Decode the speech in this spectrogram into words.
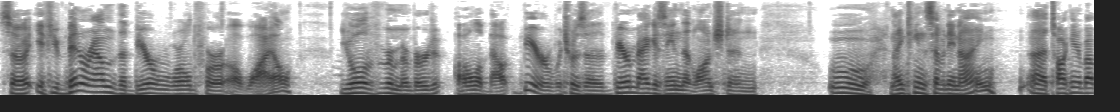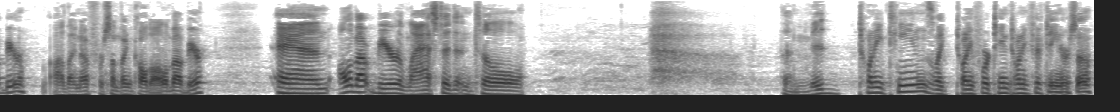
So if you've been around the beer world for a while, you will have remembered All About Beer, which was a beer magazine that launched in, ooh, 1979, uh, talking about beer, oddly enough, for something called All About Beer. And All About Beer lasted until the mid 20 teens, like 2014, 2015 or so,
